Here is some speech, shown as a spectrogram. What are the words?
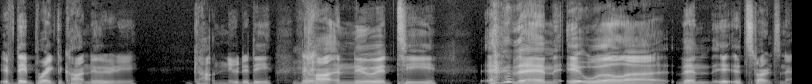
if they break the continuity, continuity, continuity, then it will. Uh, then it, it starts now.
